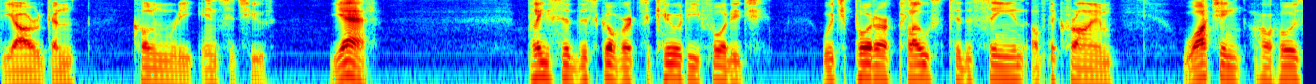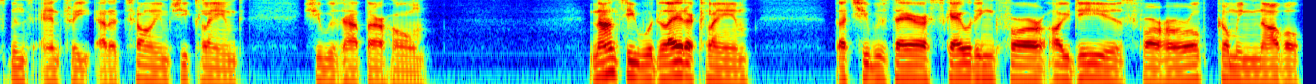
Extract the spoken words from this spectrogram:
the Oregon Culinary Institute. Yet, police had discovered security footage which put her close to the scene of the crime, watching her husband's entry at a time she claimed she was at their home. Nancy would later claim that she was there scouting for ideas for her upcoming novel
